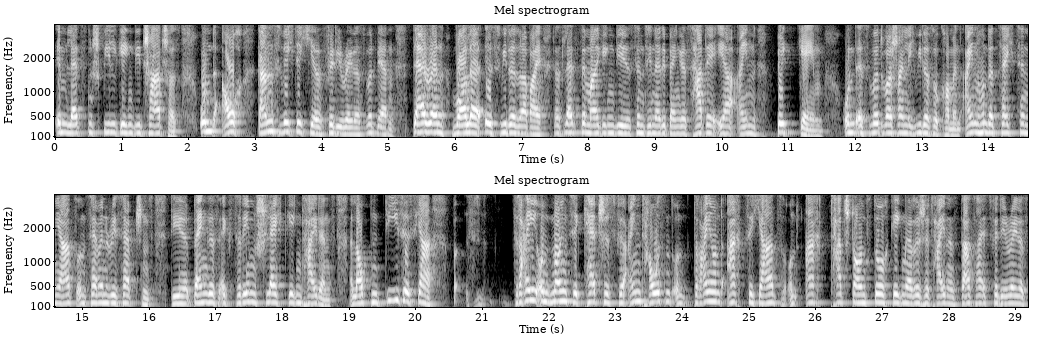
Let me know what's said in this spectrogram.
im letzten Spiel gegen die Chargers. Und auch ganz wichtig hier für die Raiders wird werden, Darren Waller ist wieder dabei. Das letzte Mal gegen die Cincinnati Bengals hatte er ein Big Game. Und es wird wahrscheinlich wieder so kommen. 116 Yards und 7 Receptions. Die Bengals extrem schlecht gegen Titans. Erlaubten dieses Jahr 93 Catches für 1083 Yards und 8 Touchdowns durch gegnerische Titans. Das heißt für die Raiders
